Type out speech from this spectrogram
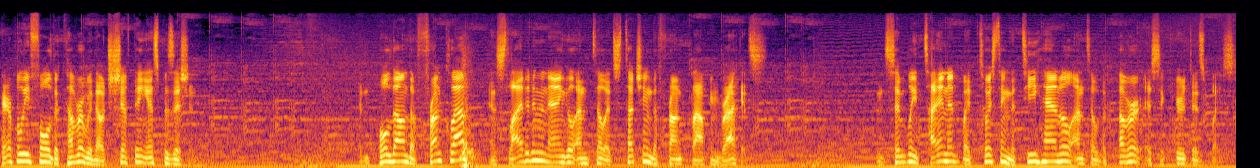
carefully fold the cover without shifting its position. Then pull down the front clamp and slide it in an angle until it's touching the front clamping brackets. And simply tighten it by twisting the T-handle until the cover is secured to its place.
